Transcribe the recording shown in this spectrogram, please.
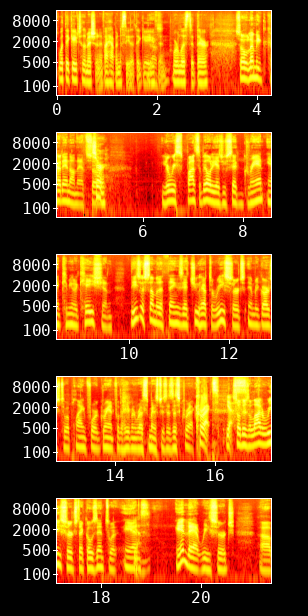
what they gave to the mission, if I happen to see that they gave yes. and were listed there. So let me cut in on that. So sure your responsibility, as you said, grant and communication. These are some of the things that you have to research in regards to applying for a grant for the Haven Rest Ministries. Is this correct? Correct. Yes. So there's a lot of research that goes into it, and yes. in that research, uh,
